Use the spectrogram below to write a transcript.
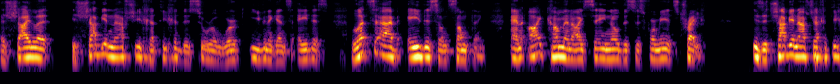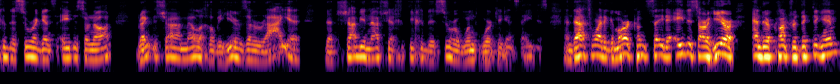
a shaila. Is Shabi Nafshi Chaticha de Surah work even against Adis? Let's say I have Adis on something, and I come and I say, no, this is for me. It's treif. Is it Shabi Nafshi Chaticha de Surah against Adis or not? Bring the Shah Melech over here is a raya that Shabi Nafshech the Surah won't work against the Adis. And that's why the Gemara couldn't say the Adis are here and they're contradicting him.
